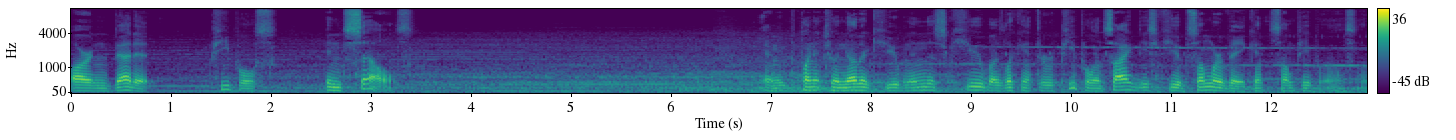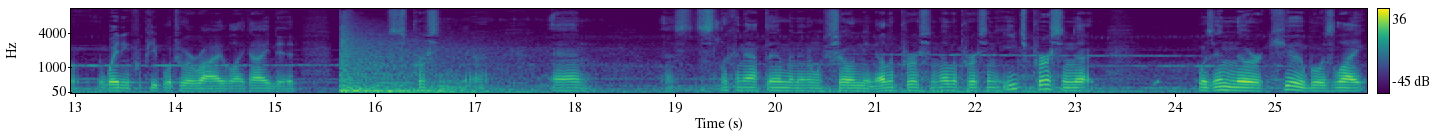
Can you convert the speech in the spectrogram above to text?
are embedded peoples in cells. And he pointed to another cube, and in this cube, I was looking at there were people inside these cubes. Some were vacant, some people uh, waiting for people to arrive, like I did. There's this person in there, and I was just looking at them, and then it was showing me another person, another person. Each person that was in their cube was like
